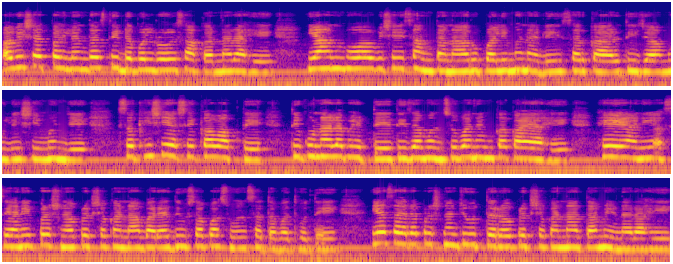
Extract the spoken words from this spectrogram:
आयुष्यात पहिल्यांदाच ती डबल रोल साकारणार आहे. या अनुभवाविषयी सांगताना रुपाली म्हणाली सरकार तिच्या मुलीशी म्हणजे सखीशी असे का वागते? ती कुणाला भेटते? तिचा मनसुबा नेमका काय आहे हे आणि असे अनेक प्रश्न प्रेक्षकांना बऱ्याच दिवसापासून सतवत होते. या साऱ्या प्रश्नांची उत्तरं प्रेक्षकांना आता मिळणार आहे.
